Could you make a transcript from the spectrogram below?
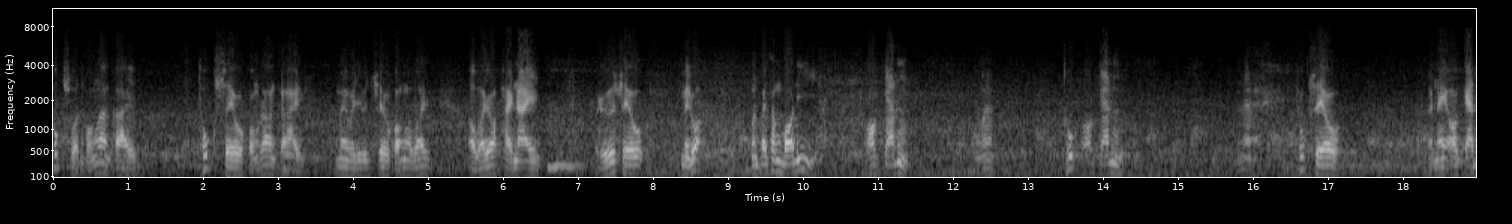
ทุกส่วนของร่างกาย ทุกเซลล์ของร่างกาย ไม่ว่าจะเป็นเซลล์ของเอาไวัยอวัยวะภายใน หรือเซลล์ไม่รู้มันไปทั้งบอดี้ออแกนทุกออแกนนะทุกเซลล์ ในออแกน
